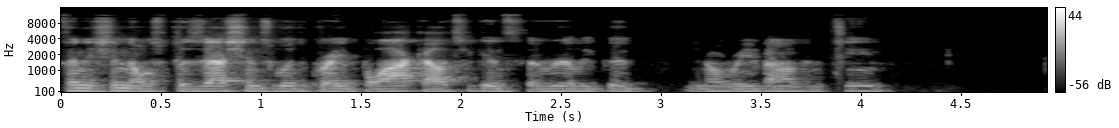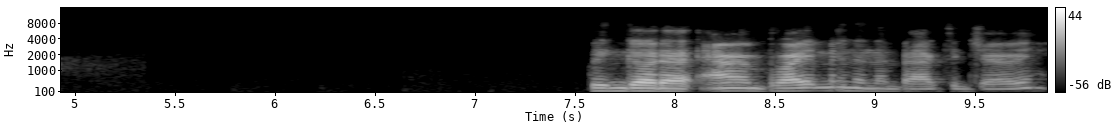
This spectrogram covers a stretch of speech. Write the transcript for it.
finishing those possessions with great blockouts against a really good, you know, rebounding team. We can go to Aaron Brightman and then back to Jerry.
